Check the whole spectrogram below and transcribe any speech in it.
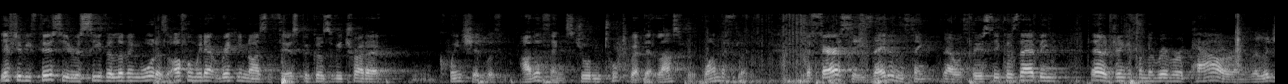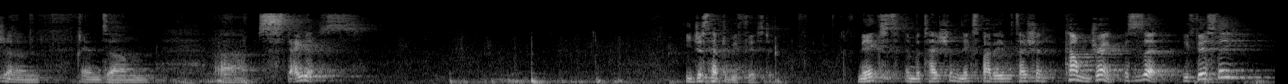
You have to be thirsty to receive the living waters. Often we don't recognize the thirst because we try to quench it with other things. Jordan talked about that last week wonderfully. The Pharisees, they didn't think they were thirsty because they had been they were drinking from the river of power and religion and, and um, uh, status. You just have to be thirsty. Next invitation, next part of the invitation, come drink. This is it. You thirsty?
